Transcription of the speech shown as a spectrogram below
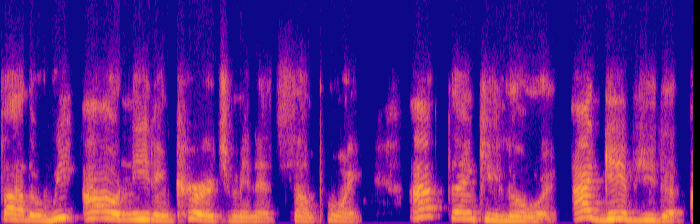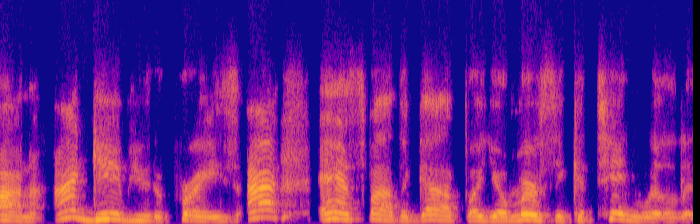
Father, we all need encouragement at some point. I thank you, Lord. I give you the honor. I give you the praise. I ask, Father God, for your mercy continually,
